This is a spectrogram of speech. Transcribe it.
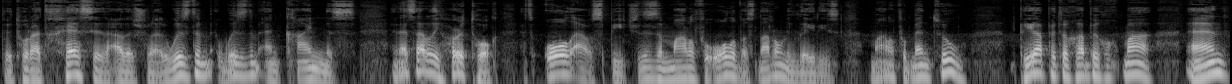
The Torah chesed wisdom, wisdom and kindness. And that's not only her talk, that's all our speech. This is a model for all of us, not only ladies, model for men too. And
